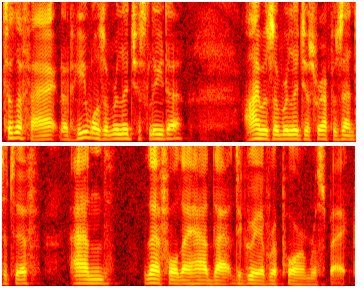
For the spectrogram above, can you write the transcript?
to the fact that he was a religious leader, I was a religious representative, and therefore they had that degree of rapport and respect.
